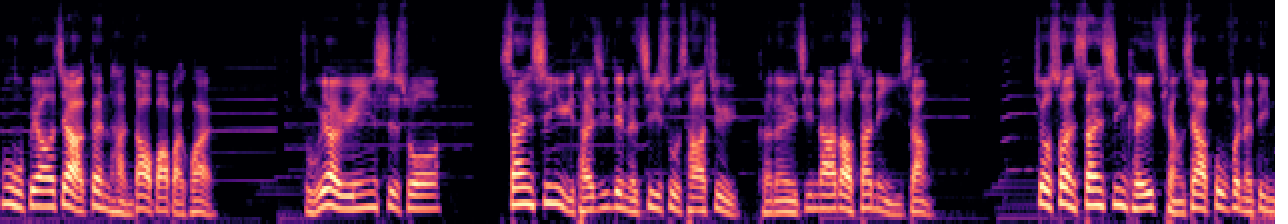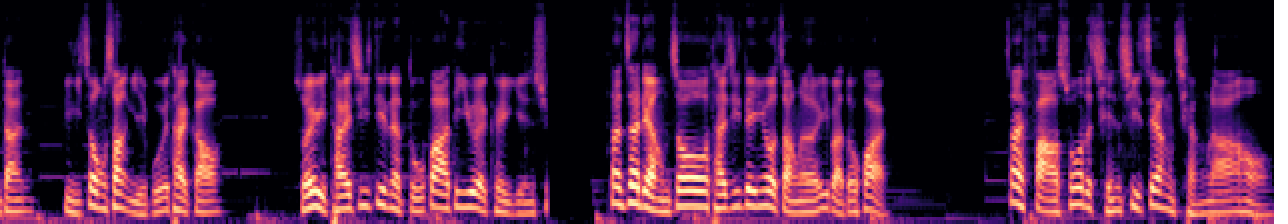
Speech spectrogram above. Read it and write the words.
目标价更喊到八百块。主要原因是说，三星与台积电的技术差距可能已经拉到三年以上，就算三星可以抢下部分的订单，比重上也不会太高。所以台积电的独霸地位可以延续，但这两周台积电又涨了一百多块，在法说的前期这样强拉哦，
